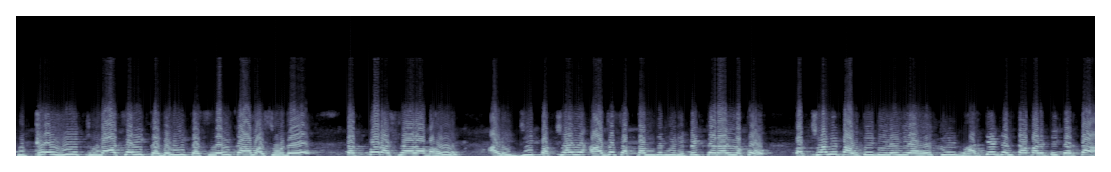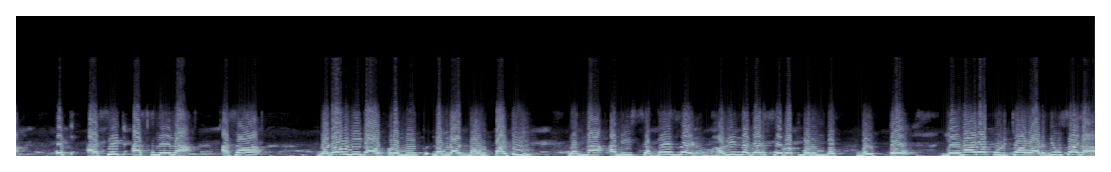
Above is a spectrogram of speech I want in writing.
कुठेही कुणाचंही कधीही कसलंही काम असू दे तत्पर असणारा भाऊ. आणि जी पक्षाने आजच आता म्हणजे मी रिपीट करायला नको पक्षाने पावती दिलेली आहे की भारतीय जनता पार्टी करता एक ऍसेट असलेला असा वडवली गाव प्रमुख नवनाथ भाऊ पाटील यांना आम्ही सगळेजण भावी नगरसेवक म्हणून बघ- बघतो येणाऱ्या पुढच्या वाढदिवसाला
